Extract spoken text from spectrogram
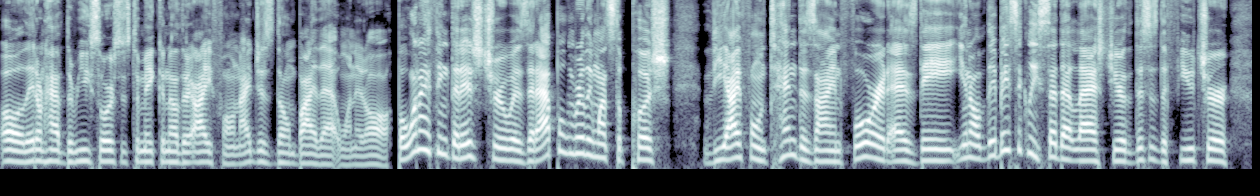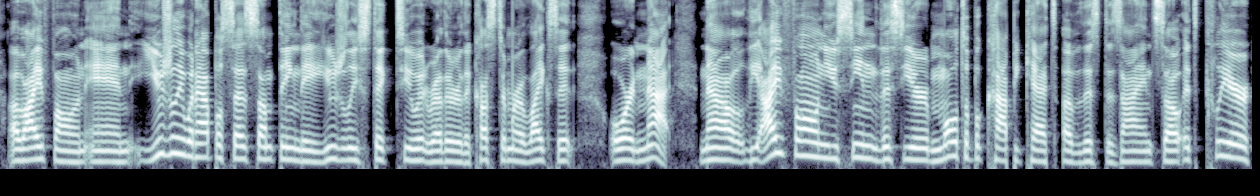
oh they don't have the resources to make make another iPhone. I just don't buy that one at all. But one I think that is true is that Apple really wants to push the iPhone 10 design forward as they, you know, they basically said that last year that this is the future of iPhone. And usually when Apple says something, they usually stick to it, whether the customer likes it or not. Now, the iPhone, you've seen this year multiple copycats of this design. So it's clear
